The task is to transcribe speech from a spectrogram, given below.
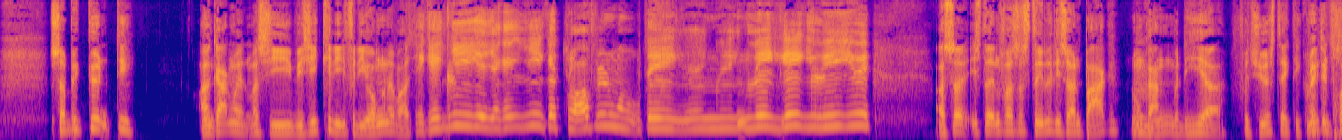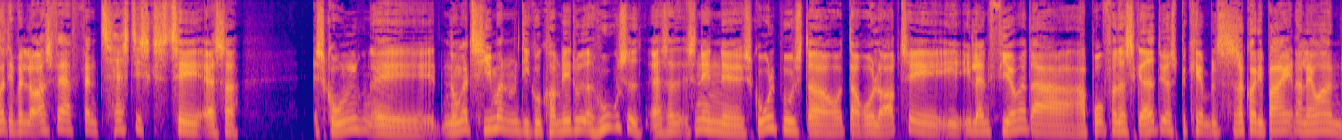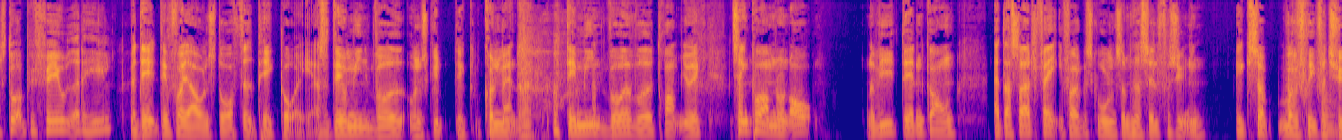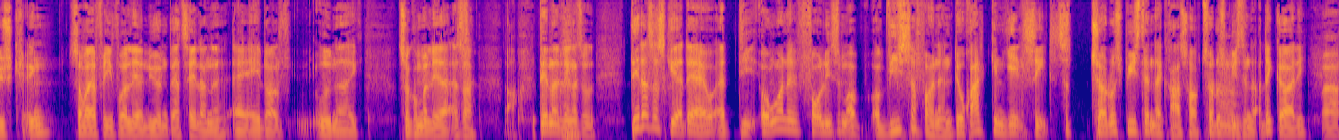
Så begyndte de og en gang imellem at sige, hvis I ikke kan lide, fordi ungerne var, jeg kan ikke lide, jeg kan ikke lide kartoffelmos, det kan ikke lide. Og så i stedet for, så stillede de så en bakke nogle Mm. gange med de her frityrstegte Men det, prøv, det vil også være fantastisk til, altså, skolen, øh, nogle af timerne, men de kunne komme lidt ud af huset. Altså sådan en øh, skolebus, der, der ruller op til et, et eller andet firma, der har brug for noget skadedyrsbekæmpelse, så går de bare ind og laver en stor buffet ud af det hele. Men det, det får jeg jo en stor fed pik på af. Altså, det er jo min våde, undskyld, det er kun mandag. Det er min våde, våde drøm jo ikke. Tænk på om nogle år, når vi er dead and gone, at der så er et fag i folkeskolen, som hedder selvforsyning. Ikke? Så var vi fri for tysk, ikke? Så var jeg fri for at lære Nürnberg-tallerne af Adolf udenad, ikke? Så kunne man lære, altså, nå, det er noget længere tid ud. Det, der så sker, det er jo, at de ungerne får ligesom at, at vise sig for hinanden. Det er jo ret genialt set. Så tør du spise den der græshop, tør du Mm. spise den der, og det gør de. Ja.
